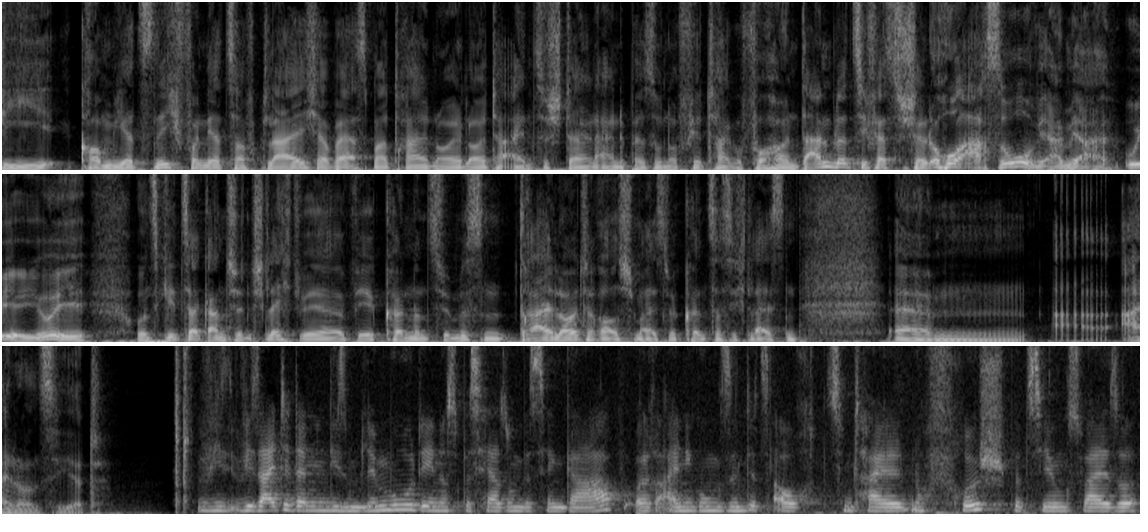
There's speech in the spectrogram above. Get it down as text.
die kommen jetzt nicht von jetzt auf gleich, aber erstmal drei neue Leute einzustellen, eine Person noch vier Tage vorher und dann plötzlich festzustellen, oh, ach so, wir haben ja, uiuiui, uns geht's ja ganz schön schlecht, wir, wir können uns, wir müssen drei Leute rausschmeißen, wir können es das nicht leisten. Ähm, I don't see it. Wie, wie, seid ihr denn in diesem Limbo, den es bisher so ein bisschen gab? Eure Einigungen sind jetzt auch zum Teil noch frisch, beziehungsweise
